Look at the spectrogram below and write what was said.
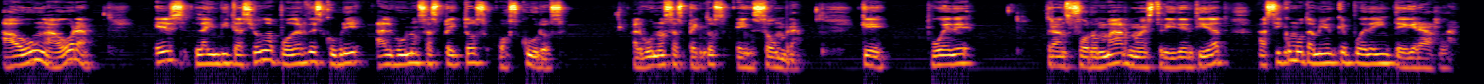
aún ahora, es la invitación a poder descubrir algunos aspectos oscuros, algunos aspectos en sombra, que puede transformar nuestra identidad, así como también que puede integrarla.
